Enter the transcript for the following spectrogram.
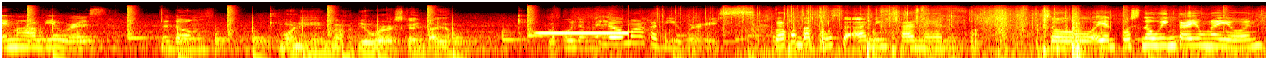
kain mga viewers. Nadong. Morning mga ka-viewers, kain tayo. Ulam. Hello mga ka-viewers. Welcome back po sa aming channel. So, ayan po, snowing tayo ngayon.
